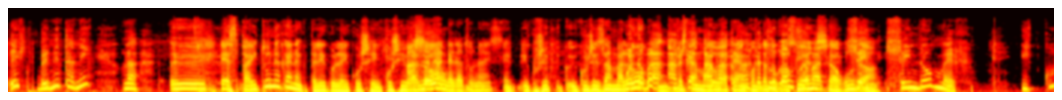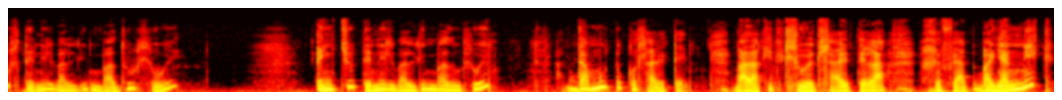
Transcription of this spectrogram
ez, benetani, ola, eh, Ez baitu nekanek pelikula ikusi, ikusi balo. Azeran geratu naiz. Eh, Ikusi, ikusi izan balo, ba, beste modu ba- batean kontatuko zuen, bat, seguro. Zein, zein domer, ikusten hil baldin baduzue, entzuten hil baldin baduzue, damutuko zarete. Badakit zuek zaretela jefeak, baina nik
